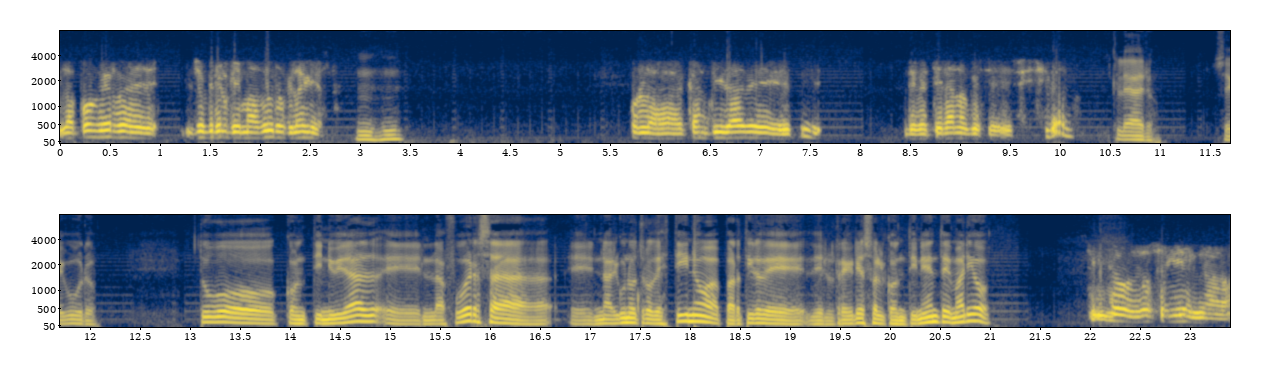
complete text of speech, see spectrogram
La posguerra eh, yo creo que es más duro que la guerra. Por la cantidad de, de veteranos que se suicidaron. Claro, seguro. ¿Tuvo continuidad en la fuerza en algún otro destino a partir de, del regreso al continente, Mario? Sí, yo, seguí en la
